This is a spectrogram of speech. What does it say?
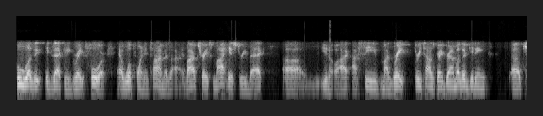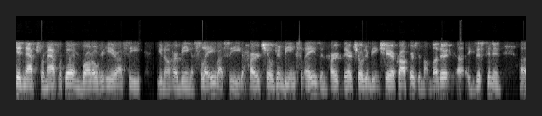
Who was it exactly great for? At what point in time? As I, if I trace my history back, uh, you know, I, I see my great three times great grandmother getting uh, kidnapped from Africa and brought over here. I see, you know, her being a slave. I see her children being slaves and her their children being sharecroppers, and my mother uh, existing in uh,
